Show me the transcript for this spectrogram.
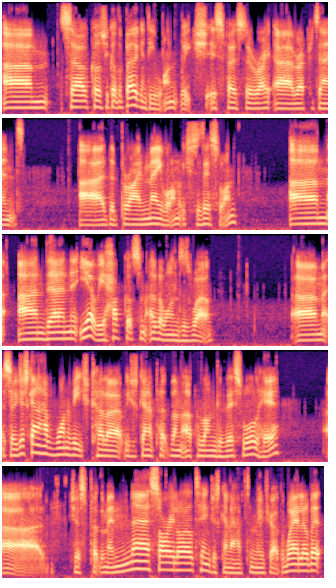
Um, so, of course, we've got the burgundy one, which is supposed to uh, represent uh, the Brian May one, which is this one. Um, and then, yeah, we have got some other ones as well. Um, so we're just going to have one of each colour. We're just going to put them up along this wall here. Uh, just put them in there. Sorry, loyalty. I'm just going to have to move you out the way a little bit.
